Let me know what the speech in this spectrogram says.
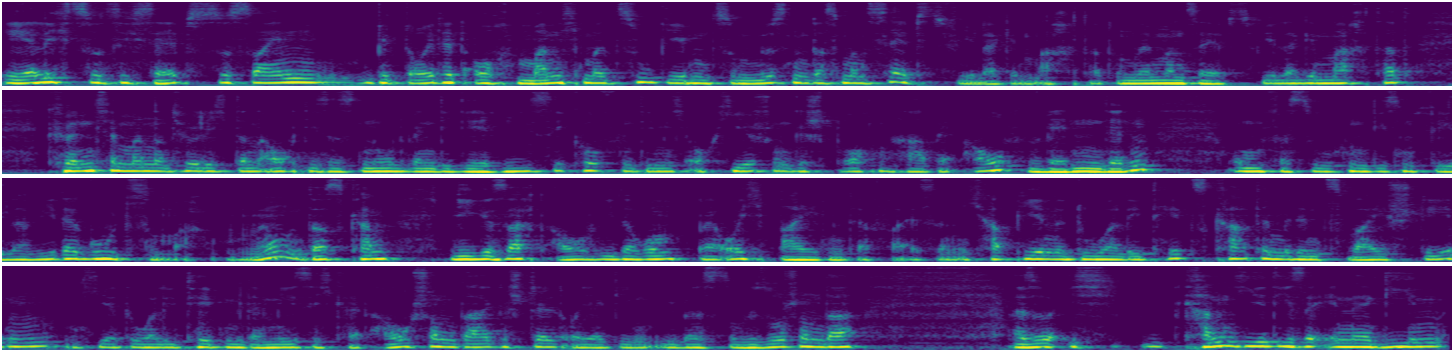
ehrlich zu sich selbst zu sein, bedeutet auch manchmal zugeben zu müssen, dass man selbst Fehler gemacht hat. Und wenn man selbst Fehler gemacht hat, könnte man natürlich dann auch dieses notwendige Risiko, von dem ich auch hier schon gesprochen habe, aufwenden, um versuchen, diesen Fehler wieder gut zu machen. Ne? Und das kann, wie gesagt, auch wiederum bei euch beiden der Fall sein. Ich habe hier eine Dualitätskarte mit den zwei Stäben, hier Dualität mit der Mäßigkeit auch schon dargestellt, euer Gegenüber ist sowieso schon da. Also ich kann hier diese Energien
